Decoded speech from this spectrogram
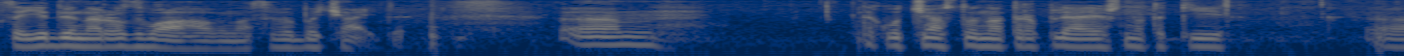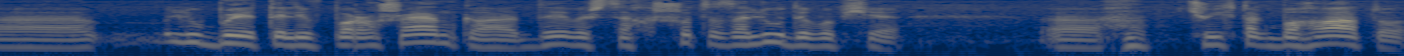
Це єдина розвага в нас, вибачайте. Ем, так от часто натрапляєш на такі е, любителів Порошенка, дивишся, що це за люди взагалі, е, що їх так багато,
